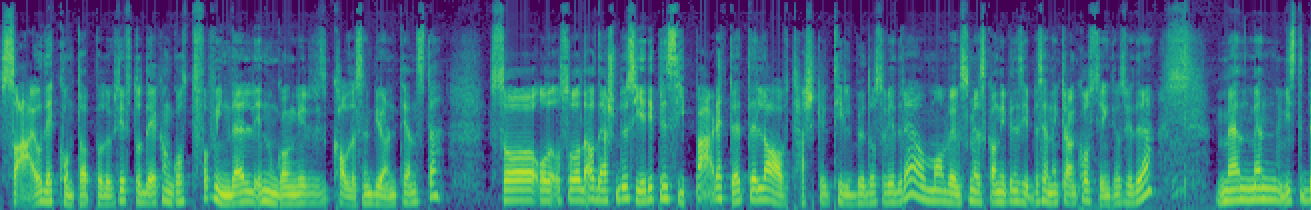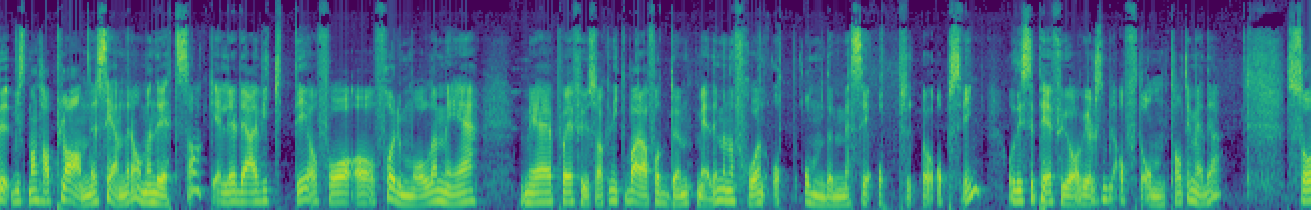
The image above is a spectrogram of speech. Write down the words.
så er jo det kontraproduktivt. Og det kan godt for min del noen ganger kalles en bjørnetjeneste. Så, og, og, det er som du sier, i prinsippet er dette et lavterskeltilbud osv. Hvem som helst kan i prinsippet sende en klage, til, ingenting osv. Men, men hvis, det, hvis, man har planer senere om en rettssak, eller det er viktig å få formålet med med PFU-saken ikke bare å få dømt medier, men å få en opp, omdømmemessig opp, oppsving. Og disse PFU-avgjørelsene blir ofte omtalt i media så,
